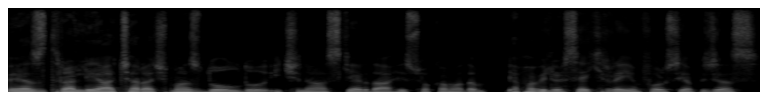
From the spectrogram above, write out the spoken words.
Beyazıt rally'yi açar açmaz doldu. İçine asker dahi sokamadım. Yapabilirsek reinforce yapacağız.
